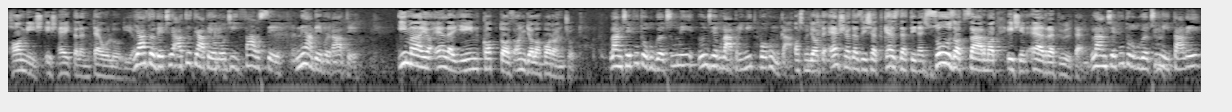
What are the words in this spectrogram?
hamis és helytelen teológia. Iată de ce atâtea teologii false, neadevărate. Imája elején kapta az angyal a parancsot. La începutul rugăciunii, îngerul a primit porunca. Azt mondja, a te esedezésed kezdetén egy szózat szármad, és én elrepültem. La începutul rugăciunii tale,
